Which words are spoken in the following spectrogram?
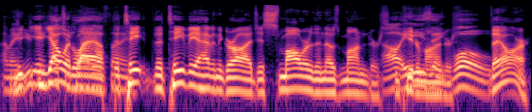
i mean you, you y'all would laugh. The, t- the TV I have in the garage is smaller than those monitors, Oh, computer easy. monitors. Whoa. They are.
